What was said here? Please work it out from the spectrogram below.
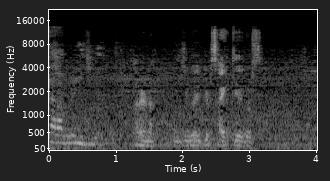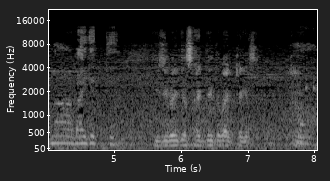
তারা বলে ইজি আরে না ইজি বাইকের সাইড থেকে করছে। না বাইকের থেকে। ইজি বাইকের সাইড দিয়ে তো বাইকটা গেছে। হ্যাঁ।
